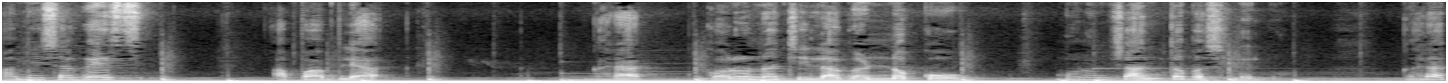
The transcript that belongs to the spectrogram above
आम्ही सगळेच आपापल्या घरात करोनाची लागण नको म्हणून शांत बसलेलो. घरात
